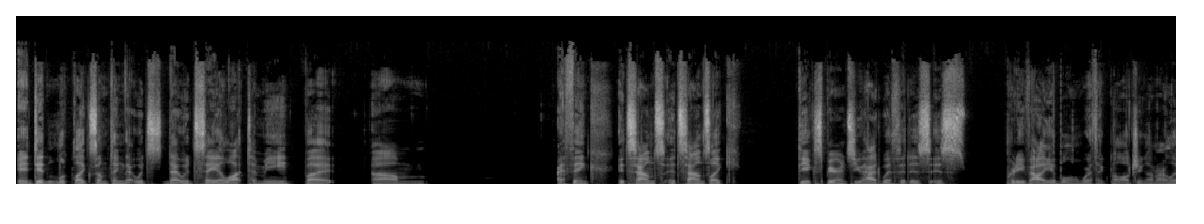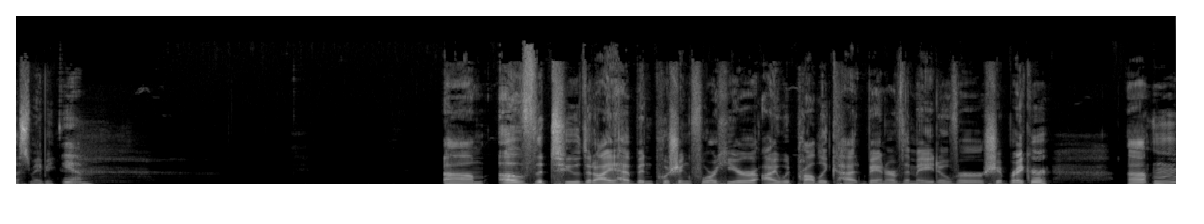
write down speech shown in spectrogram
it didn't look like something that would that would say a lot to me, but um I think it sounds it sounds like the experience you had with it is is pretty valuable and worth acknowledging on our list maybe. Yeah. Um of the two that I have been pushing for here, I would probably cut Banner of the Maid over Shipbreaker. Uh, mm,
